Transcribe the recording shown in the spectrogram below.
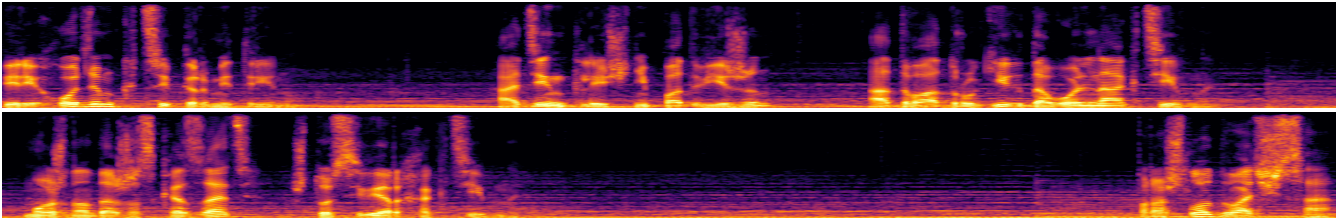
Переходим к циперметрину. Один клещ неподвижен, а два других довольно активны. Можно даже сказать, что сверхактивны. Прошло два часа.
